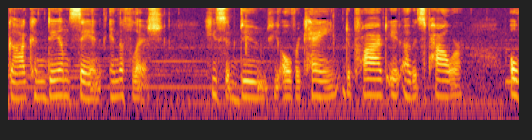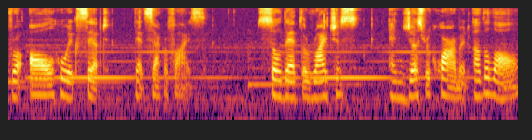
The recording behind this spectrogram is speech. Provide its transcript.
God condemned sin in the flesh. He subdued, he overcame, deprived it of its power over all who accept that sacrifice so that the righteous and just requirement of the law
